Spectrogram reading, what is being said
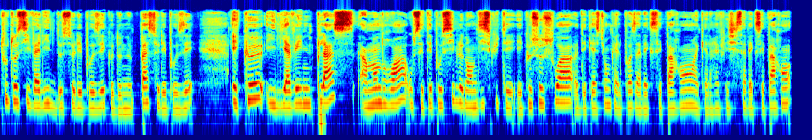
tout aussi valide de se les poser que de ne pas se les poser, et qu'il y avait une place, un endroit où c'était possible d'en discuter, et que ce soit des questions qu'elle pose avec ses parents et qu'elle réfléchisse avec ses parents,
